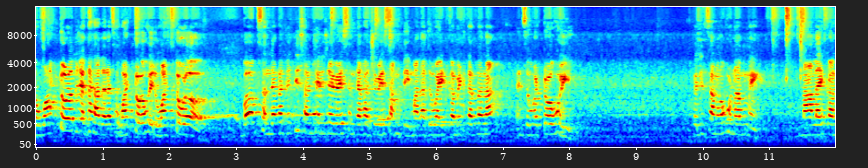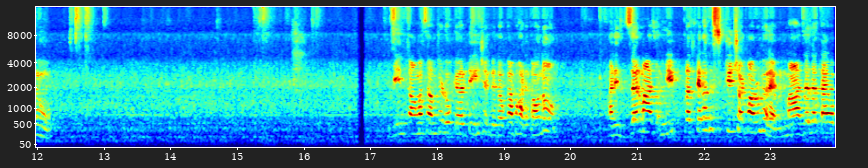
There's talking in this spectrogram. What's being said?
तुझं वाटोळं तुझ्या घरादाराचं वाटोळं होईल वाटोळं बघ संध्याकाळच्या ती अंशांच्या वेळेस संध्याकाळच्या वेळेस सांगते मला जर वाईट कमेंट करताना त्यांचं वाटोळं होईल. कधीच चांगलं होणार नाही. नालायकानू बिनकामाचं आमच्या डोक्यावर टेन्शन देतो का भाडकाव ना आणि जर माझं मी प्रत्येकाचं स्क्रीनशॉट मारून ठरवाय म्हणजे माझं जर काय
